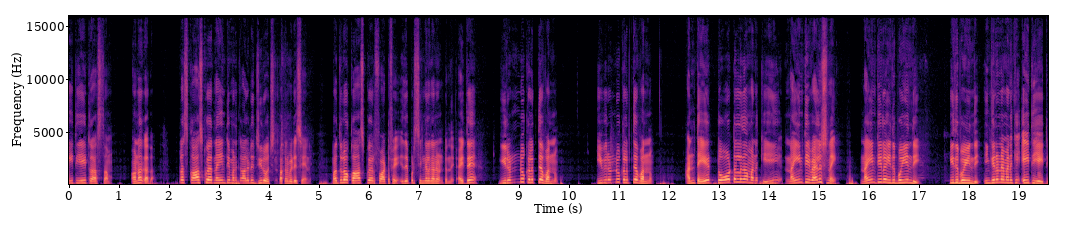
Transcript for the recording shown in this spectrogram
ఎయిటీ ఎయిట్ రాస్తాం అవునా కదా ప్లస్ కాస్ స్క్వేర్ నైంటీ మనకి ఆల్రెడీ జీరో వచ్చింది పక్కన పెట్టేసేయండి. మధ్యలో కాస్ స్క్వేర్ ఫార్టీ ఫైవ్ ఇది ఎప్పుడు సింగిల్గానే ఉంటుంది. అయితే ఈ రెండు కలిపితే వన్ ఇవి రెండు కలిపితే వన్. అంటే టోటల్గా మనకి నైంటీ వాల్యూస్ ఉన్నాయి. నైంటీలో ఇది పోయింది ఇది పోయింది ఇంకెన్నున్నాయి మనకి? ఎయిటీ ఎయిట్.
